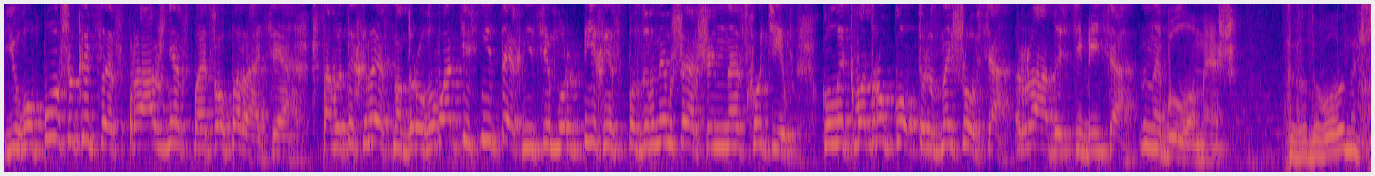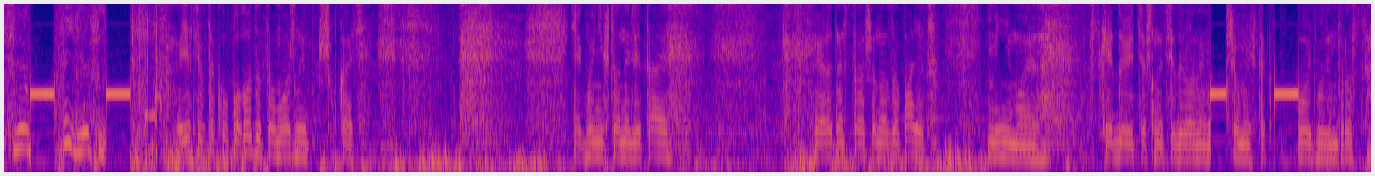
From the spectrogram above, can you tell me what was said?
Його пошуки це справжня спецоперація. Ставити хрест на дороговартісній техніці морпіхи з позивним шершень не схотів. Коли квадрокоптер знайшовся, радості бійця не було меж. Ти задоволений? Якщо в таку погоду, то можна і пошукати. Якби ніхто не літає, вероятність того, що нас запалять, мінімальна. Скидаються ж на ці дрони, що ми їх так будемо просто.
